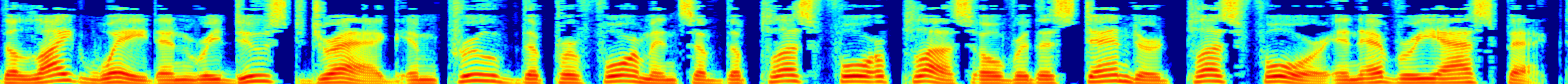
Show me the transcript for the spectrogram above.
The lightweight and reduced drag improved the performance of the Plus 4 Plus over the standard Plus 4 in every aspect.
